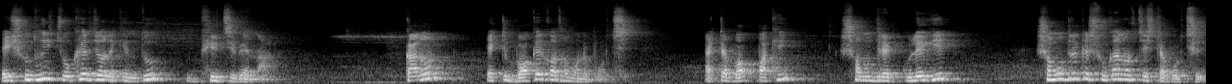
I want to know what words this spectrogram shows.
এই শুধুই চোখের জলে কিন্তু ভিজবে না। কারণ একটি বকের কথা মনে পড়ছে। একটা বক পাখি সমুদ্রের কূলে গিয়ে সমুদ্রকে শুকানোর চেষ্টা করছিল।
